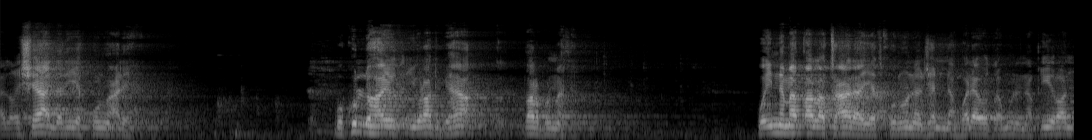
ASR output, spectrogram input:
الغشاء الذي يكون عليها. وكلها يراد بها ضرب المثل. وإنما قال الله تعالى يدخلون الجنة ولا يظلمون نقيرا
